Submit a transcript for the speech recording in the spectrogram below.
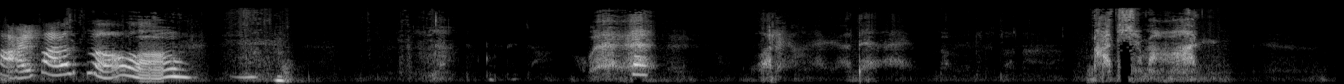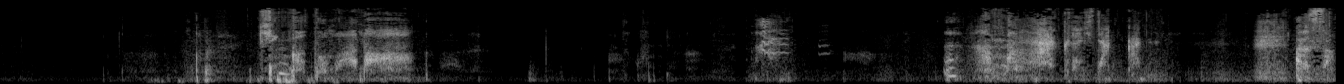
아이, 알았어. 하지만 친구도 많아. 그래 잠깐. 알았어.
